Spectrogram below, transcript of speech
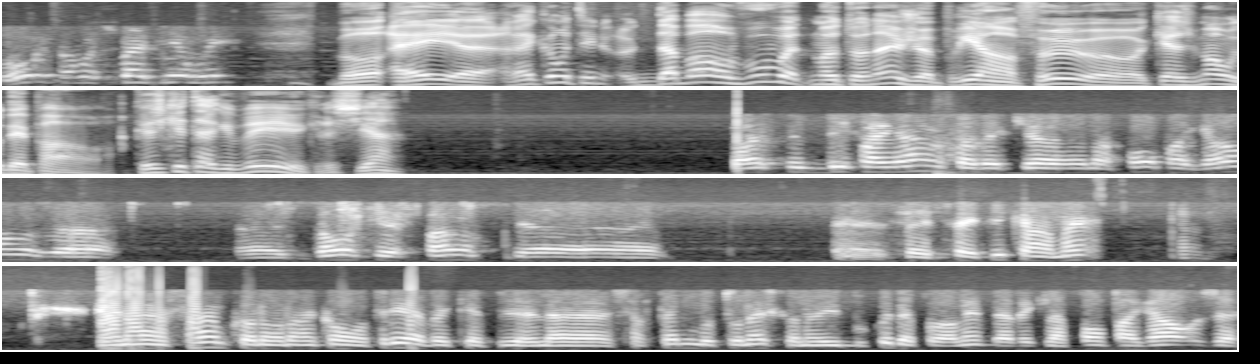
Oui, ça va super bien, oui. Bon, hey, euh, racontez-nous. D'abord, vous, votre motoneige a pris en feu euh, quasiment au départ. Qu'est-ce qui est arrivé, Christian? Ben, c'est une défaillance avec euh, la pompe à gaz. disons que je pense que ça, a été quand même un ensemble qu'on a rencontré avec certaines motoneiges qu'on a eu beaucoup de problèmes avec la pompe à gaz,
